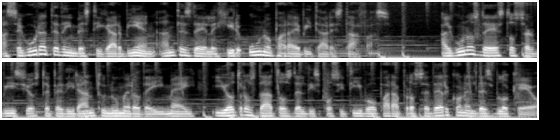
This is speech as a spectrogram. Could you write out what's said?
asegúrate de investigar bien antes de elegir uno para evitar estafas. Algunos de estos servicios te pedirán tu número de email y otros datos del dispositivo para proceder con el desbloqueo.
